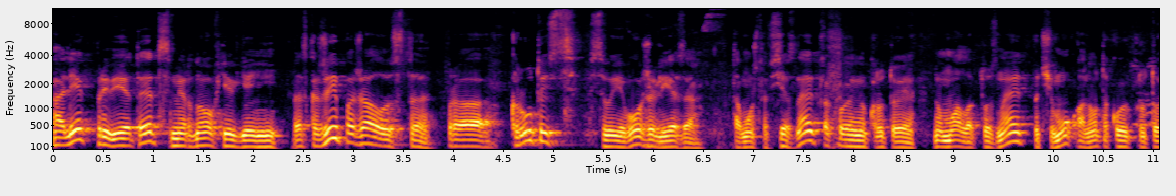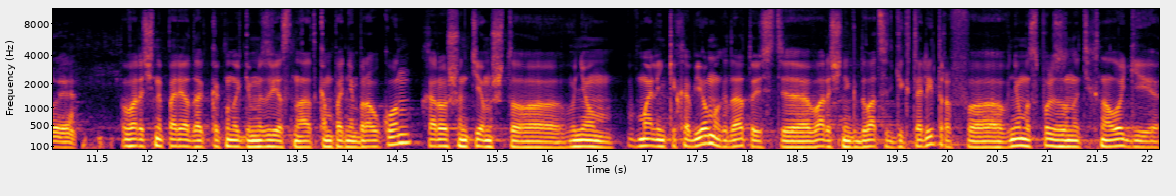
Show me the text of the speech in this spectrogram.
Олег, привет, это Смирнов Евгений. Расскажи, пожалуйста, про крутость своего железа. Потому что все знают, какое оно крутое, но мало кто знает, почему оно такое крутое. Варочный порядок, как многим известно, от компании Браукон. Хорош он тем, что в нем в маленьких объемах, да, то есть э, варочник 20 гектолитров, э, в нем использованы технологии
